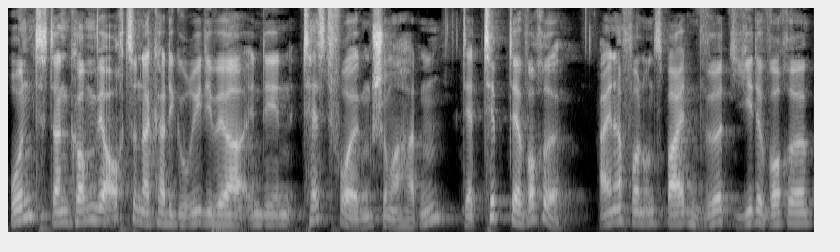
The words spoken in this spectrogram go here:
Und dann kommen wir auch zu einer Kategorie, die wir in den Testfolgen schon mal hatten. Der Tipp der Woche. Einer von uns beiden wird jede Woche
